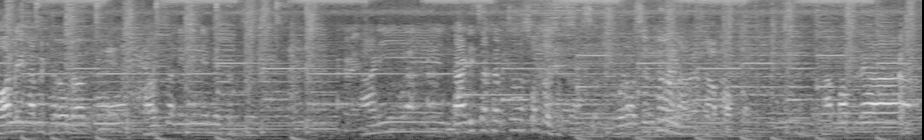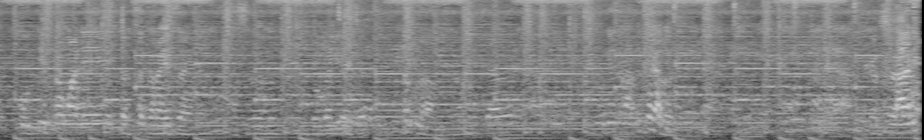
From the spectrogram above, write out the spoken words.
हॉल एक आम्ही ठरवला तो हॉलचा नेहमी नेहमी खर्च आणि गाडीचा खर्च स्वतःचा असं. थोडासा असं ठरवला आपापला. आपापल्या कोटीप्रमाणे खर्च करायचा आहे. असं दोघांच्या ह्याच्यात ठरलं आम्ही आम्ही तयार होतो तारीख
